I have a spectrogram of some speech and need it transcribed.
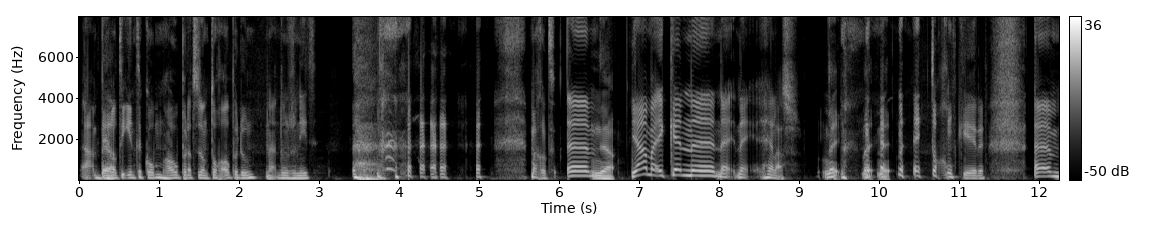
Ja, bel op die intercom. Hopen dat ze dan toch open doen. Nou, doen ze niet. maar goed. Ehm, ja. ja, maar ik ken... eh, nee, nee, helaas. Nee, nee, nee. Nee, toch omkeren. Ehm,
